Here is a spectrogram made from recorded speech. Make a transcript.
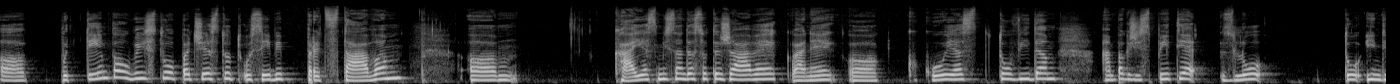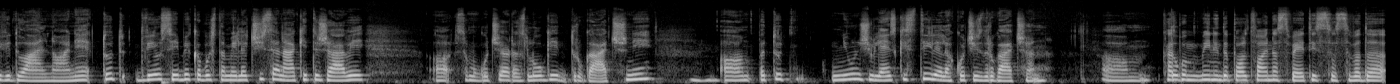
Uh, Potem pa v bistvu pač jaz tudi osebi predstavim, um, kaj jaz mislim, da so težave, ne, uh, kako jaz to vidim, ampak že spet je zelo to individualno. Tudi dve osebi, ki boste imeli čisto enake težave, uh, so mogoče razlogi drugačni, um, pa tudi njun življenjski stil je lahko čisto drugačen. Um, Kar to, pomeni, da pol tvoji nasveti so seveda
